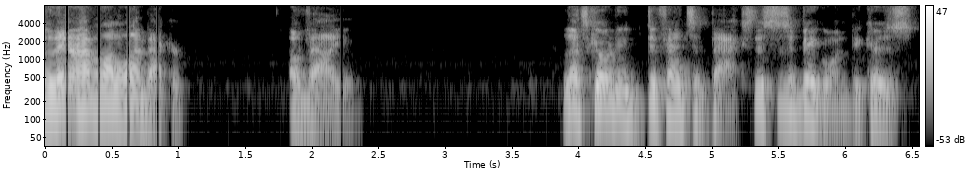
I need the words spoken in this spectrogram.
so they don't have a lot of linebacker of value. Let's go to defensive backs. This is a big one because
